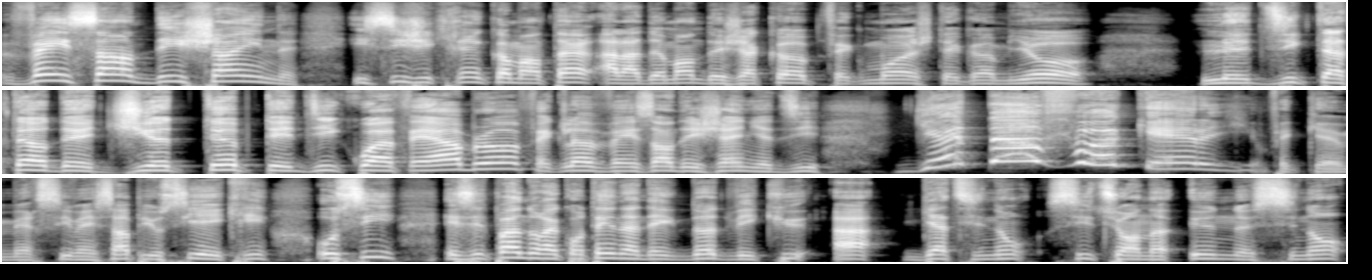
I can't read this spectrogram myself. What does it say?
Vincent Deschaines. Ici, j'ai écrit un commentaire à la demande de Jacob. Fait que moi, j'étais comme Yo le dictateur de YouTube te dit quoi faire, bro? Fait que là, Vincent Deschênes, il a dit Get the fuck out. Fait que merci, Vincent. Puis aussi, il a écrit Aussi, n'hésite pas à nous raconter une anecdote vécue à Gatineau si tu en as une. Sinon,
